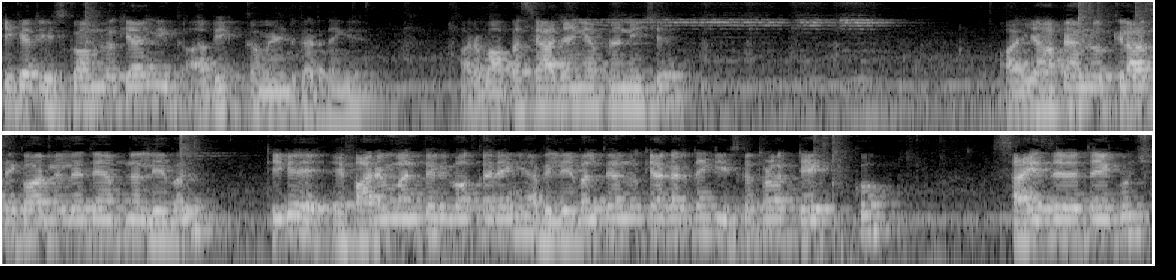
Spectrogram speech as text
ठीक है तो इसको हम लोग क्या है कि अभी कमेंट कर देंगे। और वापस से आ जाएँगे अपने नीचे। और यहाँ पे हम लोग क्लास एक और ले लेते हैं अपना लेबल ठीक है एफ़ आर एम वन पे भी वर्क करेंगे। अभी लेबल पे हम लोग क्या करते हैं कि इसका थोड़ा टेक्स्ट को साइज़ दे देते हैं कुछ।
